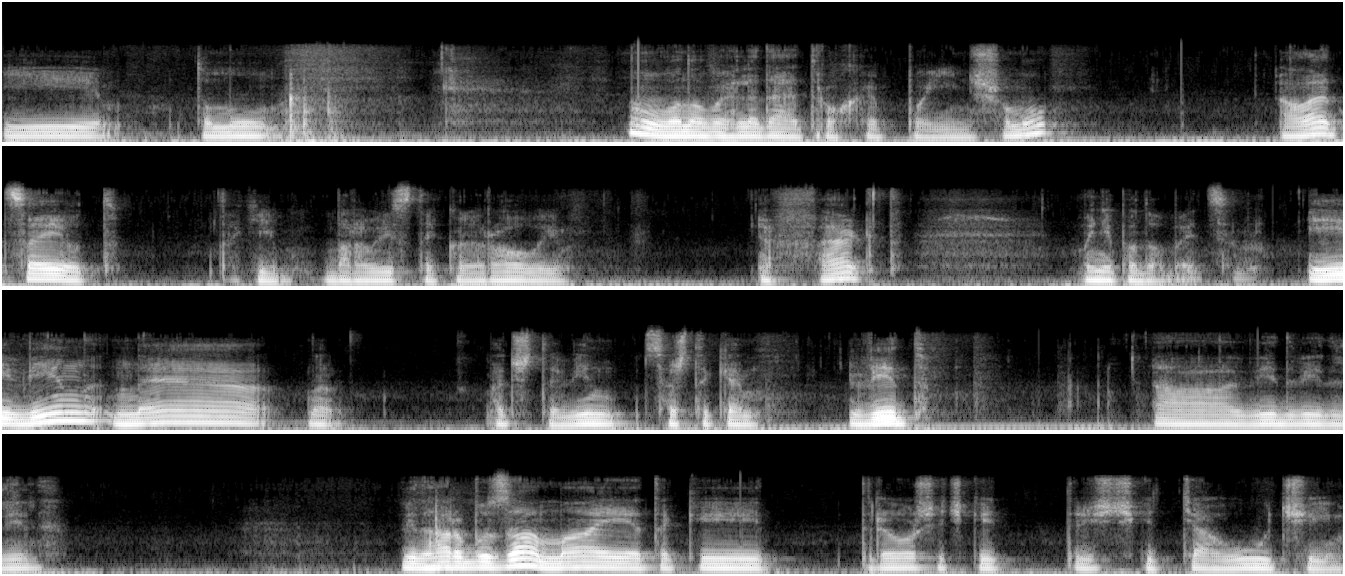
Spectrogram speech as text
і тому ну, воно виглядає трохи по-іншому. Але цей от такий барвистий кольоровий ефект мені подобається. І він не. ну, Бачите, він все ж таки від. Від, від, від. Від гарбуза має такий трошечки, трішечки тягучий.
